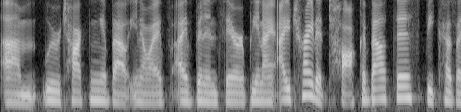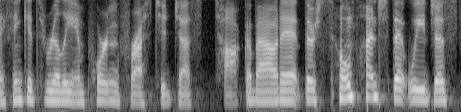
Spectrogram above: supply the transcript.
um, we were talking about, you know, I've, I've been in therapy and I, I try to talk about this because I think it's really important for us to just talk about it. There's so much that we just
